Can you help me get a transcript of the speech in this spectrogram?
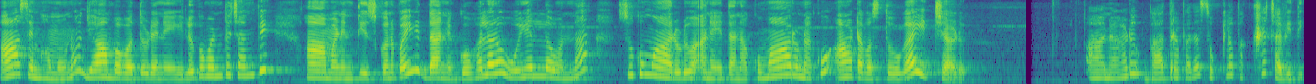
ఆ సింహమును జాంబవతుడనే ఎలుగుబంటి చంపి ఆ మణిని తీసుకొని పోయి దాన్ని గుహలలో ఊయల్లో ఉన్న సుకుమారుడు అనే తన కుమారునకు ఆట వస్తువుగా ఇచ్చాడు. ఆనాడు భాద్రపద శుక్లపక్ష చవితి.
